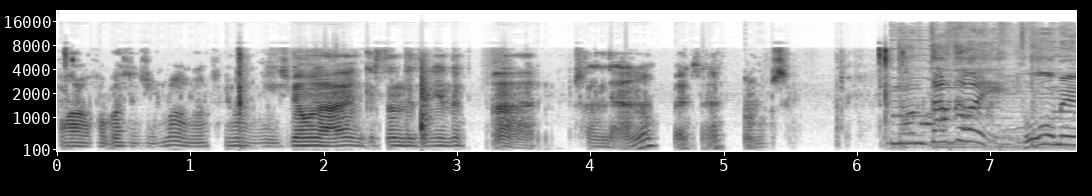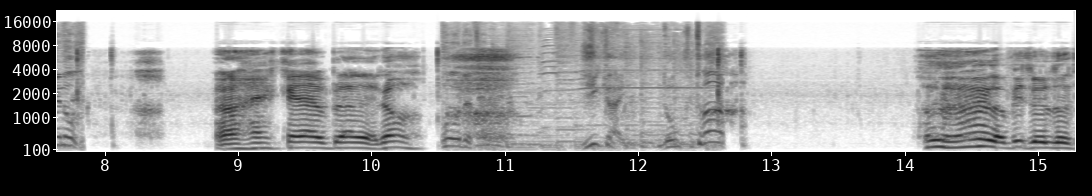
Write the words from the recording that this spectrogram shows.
O a lo mejor puede ser su hermano, no sé. No. Y si vemos a ver que están deteniendo a los aldeanos, puede ser, no, no sé. Ah, es que en plan de no. Los visuales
